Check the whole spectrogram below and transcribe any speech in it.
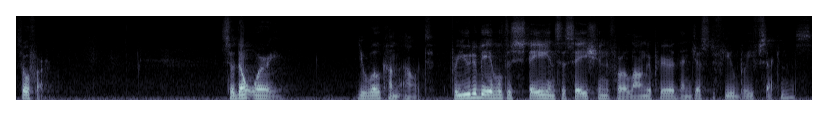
So far. So don't worry, you will come out for you to be able to stay in cessation for a longer period than just a few brief seconds,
